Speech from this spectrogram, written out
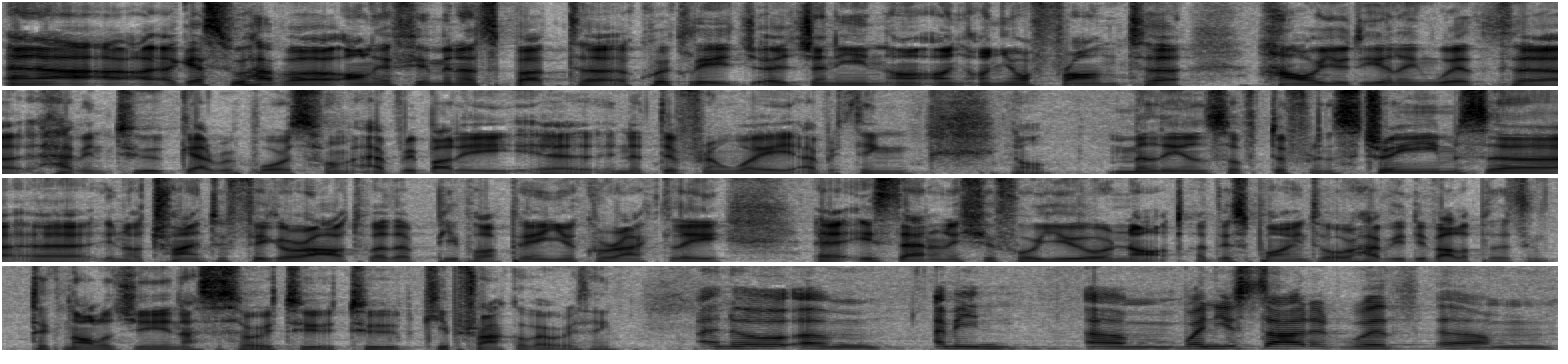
and I, I guess we have uh, only a few minutes, but uh, quickly, Janine, on, on your front, uh, how are you dealing with uh, having to get reports from everybody uh, in a different way? Everything, you know, millions of different streams. Uh, uh, you know, trying to figure out whether people are paying you correctly. Uh, is that an issue for you or not at this point, or have you developed the technology necessary to to keep track of everything? I know. Um, I mean, um, when you started with um,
